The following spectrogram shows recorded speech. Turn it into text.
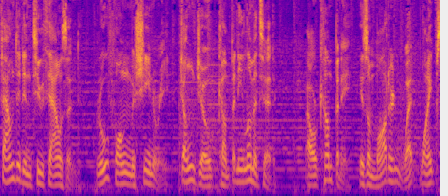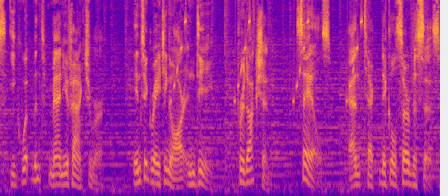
Founded in 2000, Rufong Machinery, Zhengzhou Company Limited. Our company is a modern wet wipes equipment manufacturer, integrating R&D, production, sales, and technical services.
